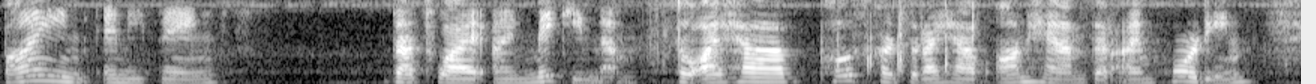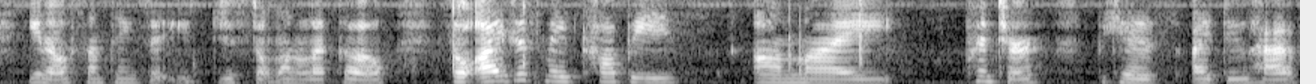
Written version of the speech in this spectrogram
buying anything, that's why I'm making them. So I have postcards that I have on hand that I'm hoarding. You know, some things that you just don't want to let go. So I just made copies on my printer because I do have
